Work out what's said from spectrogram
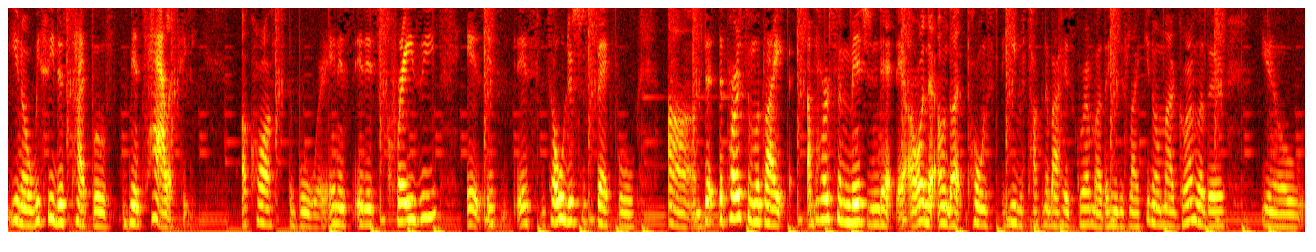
You know, we see this type of mentality across the board, and it's it is crazy. It's it's, it's so disrespectful. Um, the, the person was like a person mentioned that on the on that post he was talking about his grandmother. He was like, you know, my grandmother, you know,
